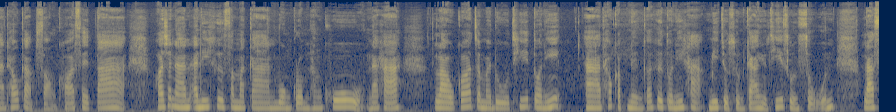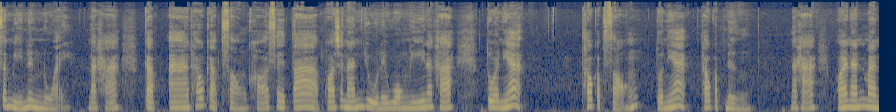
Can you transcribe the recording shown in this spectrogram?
r เท่ากับ2 cos เซตาเพราะฉะนั้นอันนี้คือสมการวงกลมทั้งคู่นะคะ เราก็จะมาดูที่ตัวนี้ r เท่ากับ 1 ก็คือตัวนี้ค่ะ มีจุดศูนย์กลางอยู่ที่ 00 รัศมี 1 หน่วยนะคะ กับ r เท่ากับ2 cos เซตาเพราะฉะนั้นอยู่ในวงนี้นะคะ ตัวเนี้ยเท่ากับ 2 ตัวเนี้ยเท่ากับ 1 นะคะ เพราะฉะนั้นมัน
